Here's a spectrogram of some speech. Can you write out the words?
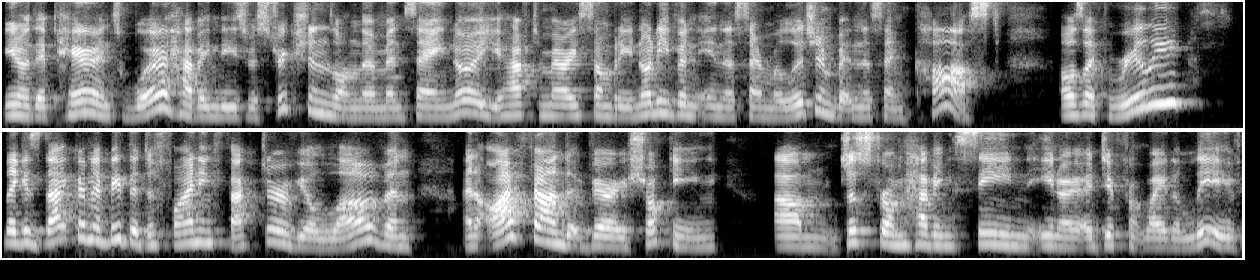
you know their parents were having these restrictions on them and saying no you have to marry somebody not even in the same religion but in the same caste. I was like really? Like is that going to be the defining factor of your love? And and i found it very shocking um, just from having seen you know a different way to live.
